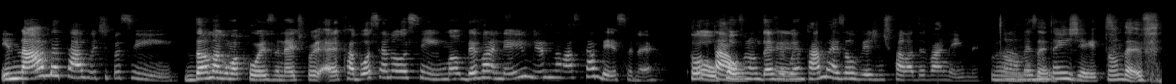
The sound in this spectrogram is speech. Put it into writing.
E nada tava, tipo assim, dando alguma coisa, né? Tipo, é, acabou sendo, assim, um devaneio mesmo na nossa cabeça, né? Total. o povo não deve é. aguentar mais ouvir a gente falar devaneio, né? Não, ah, mas não, não, tem jeito. Não deve.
